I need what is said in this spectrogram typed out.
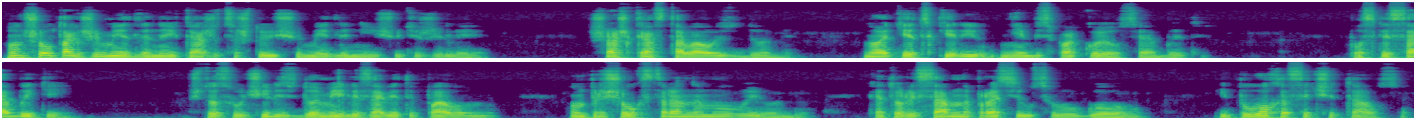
Он шел так же медленно и кажется, что еще медленнее, еще тяжелее. Шашка оставалась в доме, но отец Кирилл не беспокоился об этом. После событий, что случились в доме Елизаветы Павловны, он пришел к странному выводу, который сам напросился в голову и плохо сочетался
